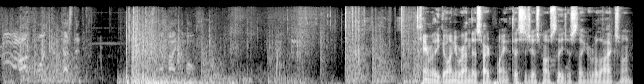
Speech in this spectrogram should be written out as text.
Hard point contested. Stand by to move. Can't really go anywhere on this hard point. This is just mostly just like a relaxed one.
